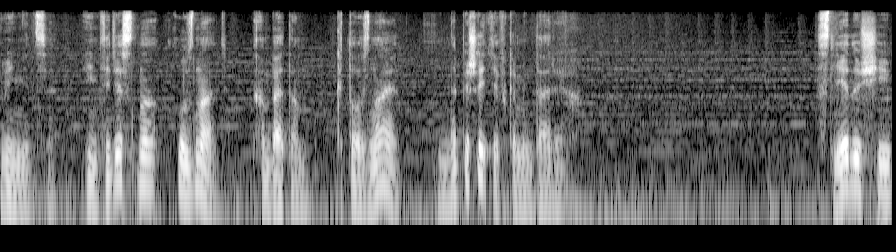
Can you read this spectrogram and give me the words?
в Виннице. Интересно узнать об этом. Кто знает, напишите в комментариях. Следующий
